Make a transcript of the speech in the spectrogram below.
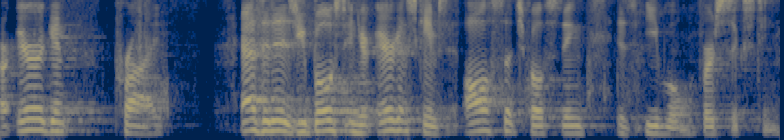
our arrogant pride. As it is, you boast in your arrogant schemes. All such boasting is evil. Verse 16.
